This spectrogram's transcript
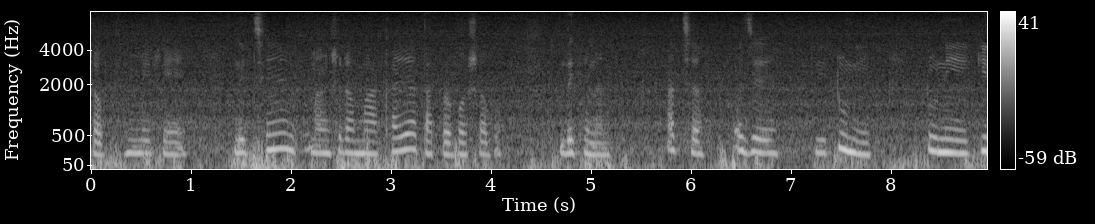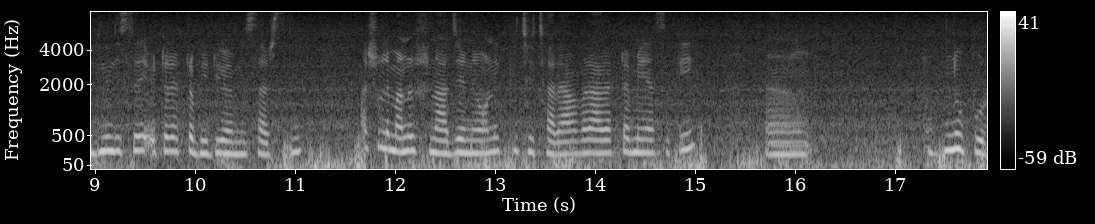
সব মেখে নিচ্ছে, মাংসটা মা মাখাইয়া তারপর বসাবো। দেখে নেন। আচ্ছা ওই যে কি, টুনি টুনি কিডনি দিছে এটার একটা ভিডিও আমি ছাড়ছি। আসলে মানুষ না জেনে অনেক কিছু ছাড়া। আবার আর একটা মেয়ে আছে কি নূপুর।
